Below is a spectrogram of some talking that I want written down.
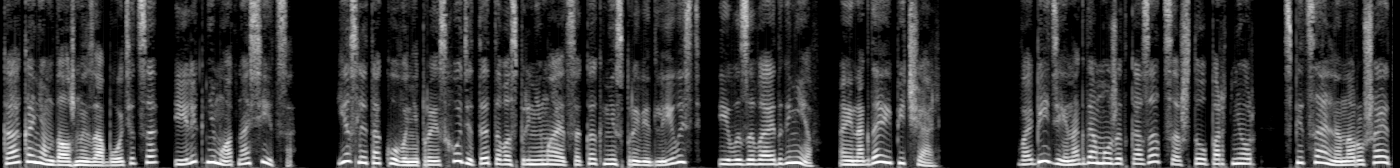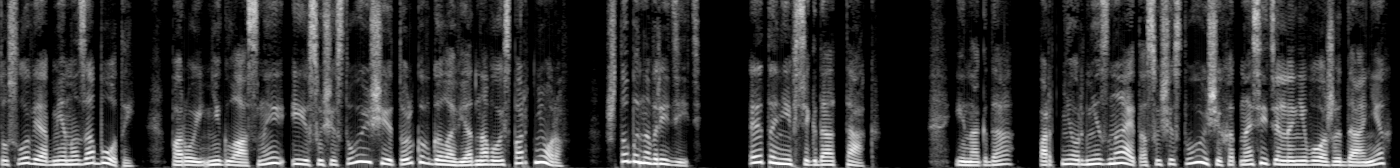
как о нем должны заботиться или к нему относиться. Если такого не происходит, это воспринимается как несправедливость и вызывает гнев, а иногда и печаль. В обиде иногда может казаться, что партнер специально нарушает условия обмена заботой, порой негласные и существующие только в голове одного из партнеров, чтобы навредить. Это не всегда так. Иногда партнер не знает о существующих относительно него ожиданиях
